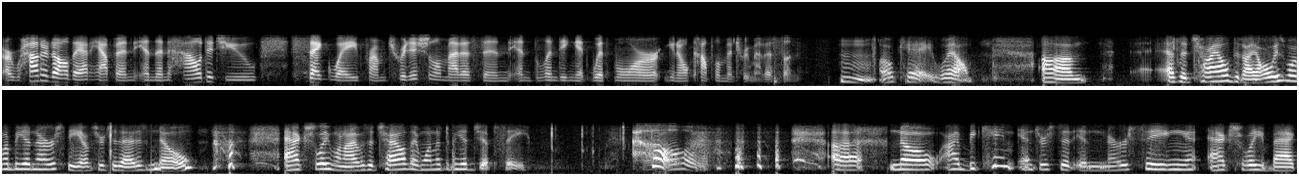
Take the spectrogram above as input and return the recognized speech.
or how did all that happen? And then how did you segue from traditional medicine and blending it with more, you know, complementary medicine? Hmm. Okay. Well, um, as a child, did I always want to be a nurse? The answer to that is no. Actually, when I was a child, I wanted to be a gypsy. Oh. So, uh, no, I became interested in nursing actually back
